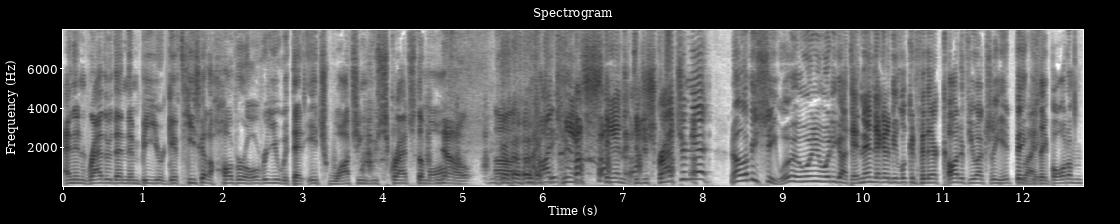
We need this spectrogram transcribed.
and then rather than them be your gift, he's got to hover over you with that itch, watching you scratch them off. No, uh, 'Cause I I, can't stand that. Did you scratch him yet? No, let me see. What, what, what do you got there? And then they're going to be looking for their cut if you actually hit big because Right. they bought them.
